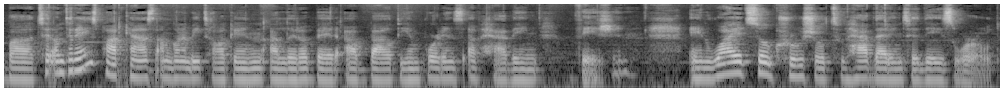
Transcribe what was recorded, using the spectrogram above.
but on today's podcast, I'm going to be talking a little bit about the importance of having vision and why it's so crucial to have that in today's world.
